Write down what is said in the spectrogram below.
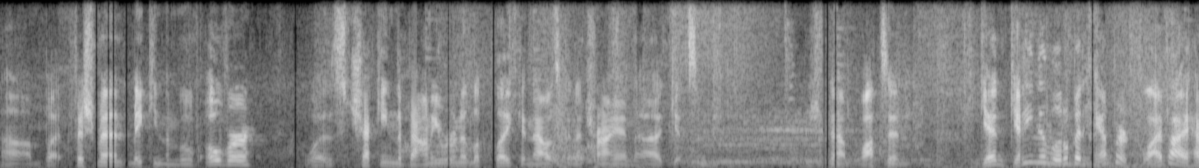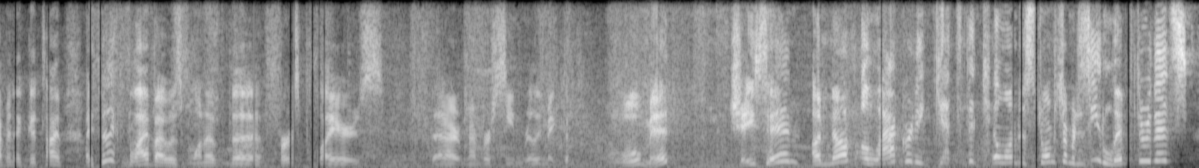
Um, but Fishman making the move over was checking the bounty rune it looked like, and now it's going to try and uh, get some vision down. Watson again getting a little bit hampered. Flyby having a good time. I feel like Flyby was one of the first players that I remember seeing really make the oh mid. Chase in enough alacrity gets the kill onto Stormstormer. Does he live through this?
